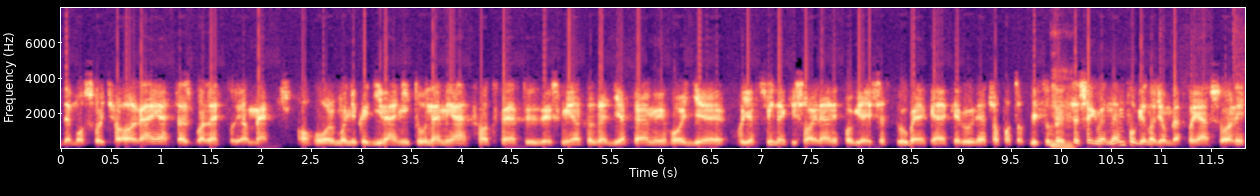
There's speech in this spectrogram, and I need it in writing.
de most, hogyha a rájátszásban lesz olyan meccs, ahol mondjuk egy irányító nem játszhat fertőzés miatt, az egyértelmű, hogy, hogy ezt mindenki sajnálni fogja, és ezt próbálják elkerülni a csapatok. Viszont mm. összességben nem fogja nagyon befolyásolni,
